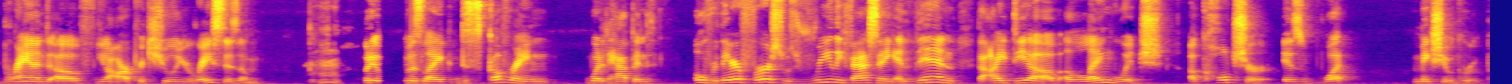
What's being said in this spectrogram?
brand of, you know, our peculiar racism. Mm-hmm. But it was like discovering what had happened over there first was really fascinating. And then the idea of a language, a culture is what makes you a group,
